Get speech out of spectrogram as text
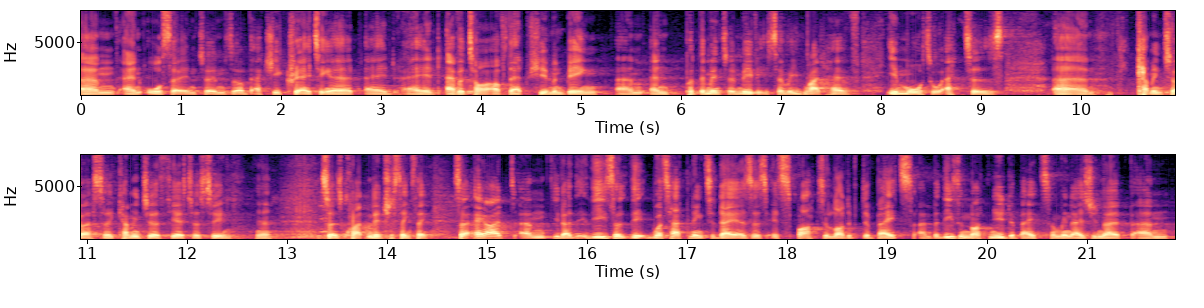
um, and also in terms of actually creating an avatar of that human being um, and put them into a movie. So we might have immortal actors um, coming to us, or coming to a theatre soon. Yeah? So it's quite an interesting thing. So AI, um, you know, these are the, what's happening today is, is, it sparks a lot of debates, um, but these are not new debates. I mean, as you know, um,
